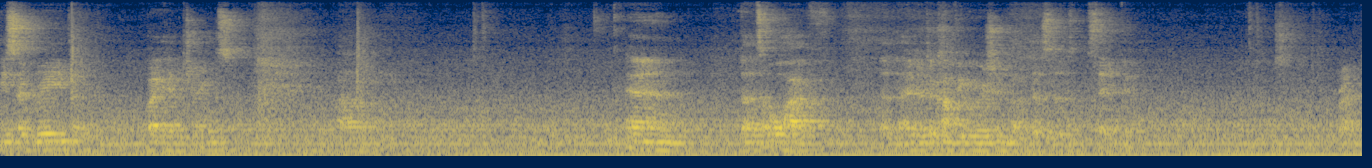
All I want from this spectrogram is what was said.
disagreed, buy him drinks. Um, and that's all I have an editor configuration that does the same thing. Right.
